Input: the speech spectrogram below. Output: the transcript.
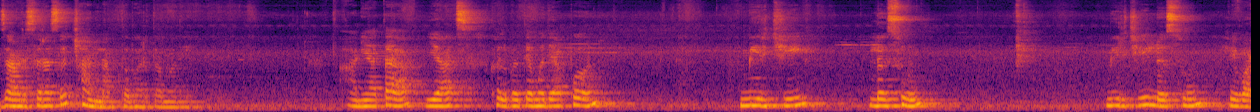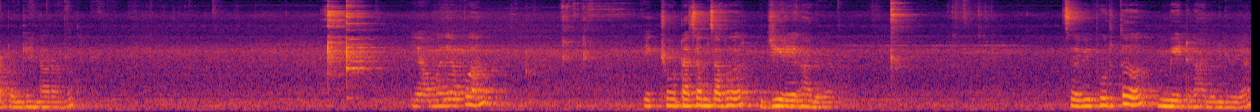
जाडसर असं छान लागतं भरतामध्ये. आणि आता याच खलबत्त्यामध्ये आपण मिरची लसूण मिरची लसूण हे वाटून घेणार आहोत. यामध्ये आपण एक छोटा चमचाभर जिरे घालूयात. चवीपुरतं मीठ घालून घेऊयात.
